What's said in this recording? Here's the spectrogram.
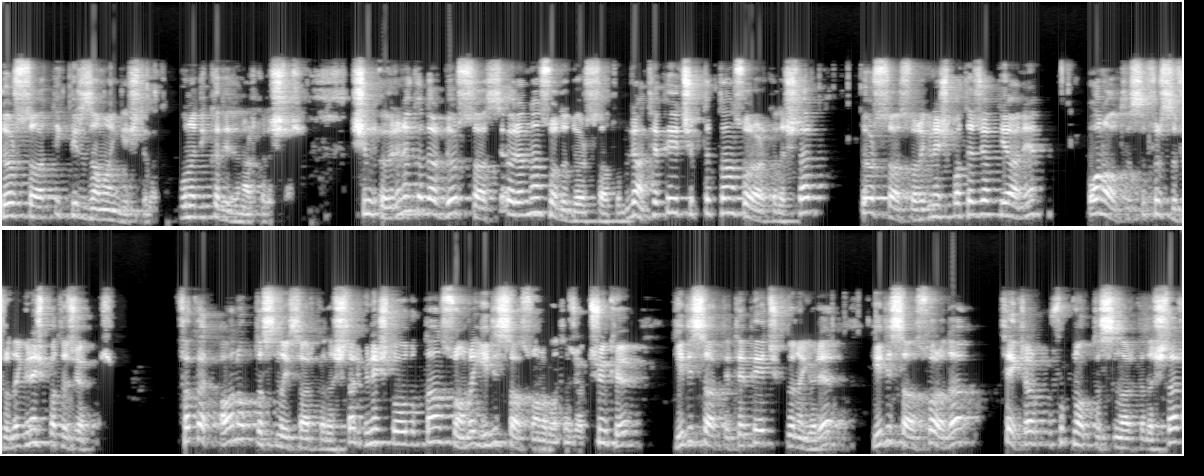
4 saatlik bir zaman geçti. Bakın. Buna dikkat edin arkadaşlar. Şimdi öğlene kadar 4 saatse öğlenden sonra da 4 saat olur. Yani tepeye çıktıktan sonra arkadaşlar 4 saat sonra güneş batacak yani 16.00'da güneş batacaktır. Fakat A noktasında ise arkadaşlar güneş doğduktan sonra 7 saat sonra batacak. Çünkü 7 saatte tepeye çıktığına göre 7 saat sonra da tekrar ufuk noktasında arkadaşlar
